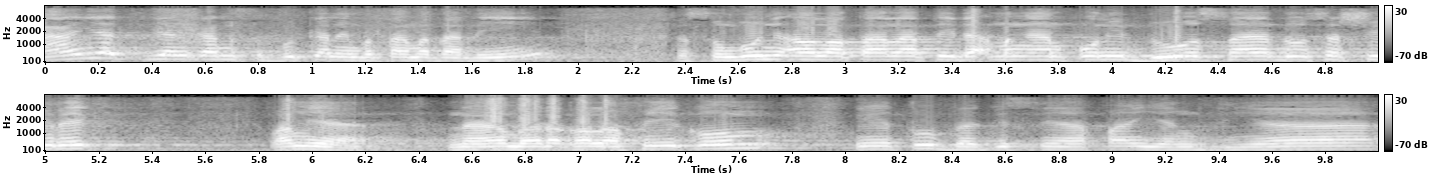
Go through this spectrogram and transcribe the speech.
ayat yang kami sebutkan yang pertama tadi, sesungguhnya Allah taala tidak mengampuni dosa-dosa syirik. Paham ya? Nah, barakallahu fikum itu bagi siapa yang dia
